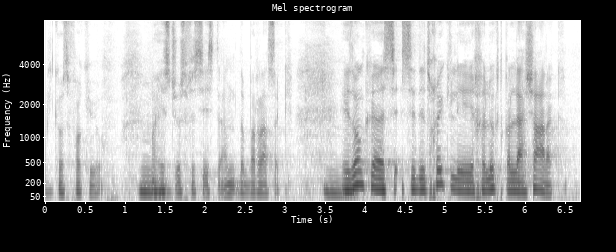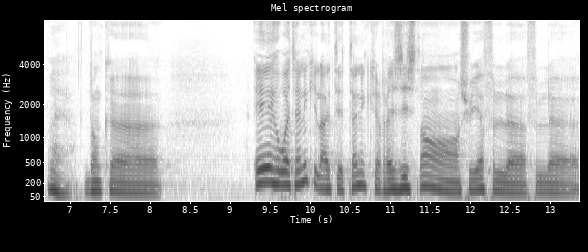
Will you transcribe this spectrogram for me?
بيكوز فاك يو. ماهيش تجوز في السيستم دبر راسك. اي دونك سي دي تروك اللي يخلوك تقلع شعرك Ouais. دونك ايه هو تاني qu'il a été تاني résistant شويه في ال في ال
